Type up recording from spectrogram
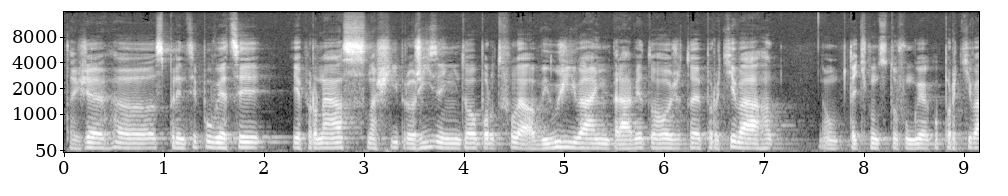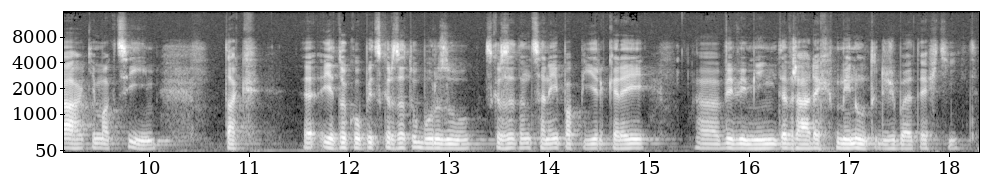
Takže eh, z principu věci je pro nás naší pro řízení toho portfolia a využívání právě toho, že to je protiváha, no teď to funguje jako protiváha těm akcím, tak je to koupit skrze tu burzu, skrze ten cený papír, který eh, vy vyměníte v řádech minut, když budete chtít.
